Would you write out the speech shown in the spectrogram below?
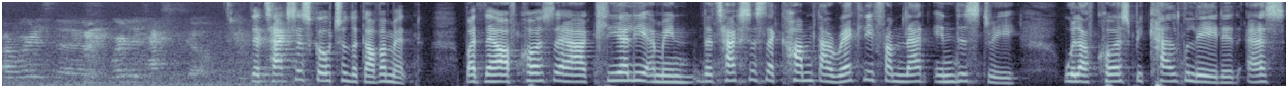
Or where does the, where do the taxes go? The taxes go to the government, but there, of course, there are clearly. I mean, the taxes that come directly from that industry will, of course, be calculated as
